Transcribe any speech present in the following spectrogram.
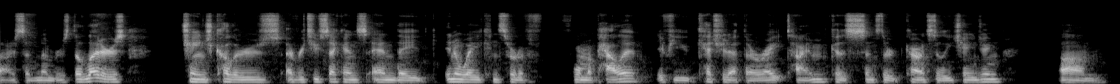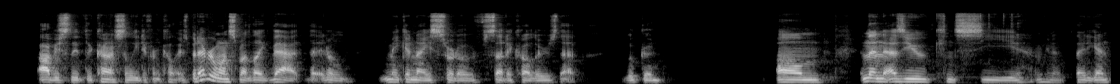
I said numbers. The letters change colors every two seconds, and they, in a way, can sort of form a palette if you catch it at the right time. Because since they're constantly changing, um, obviously they're constantly different colors, but every once in a while like that, it'll make a nice sort of set of colors that look good. Um, and then as you can see, I'm gonna play it again.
